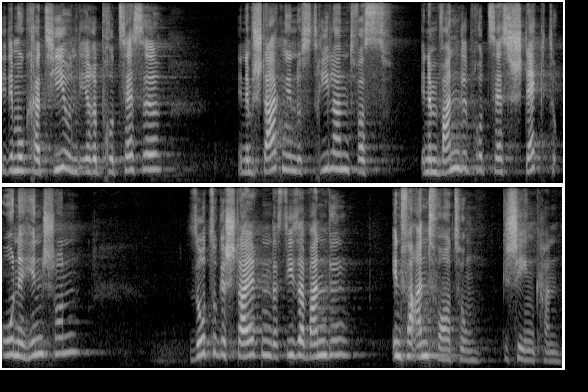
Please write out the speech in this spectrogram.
die Demokratie und ihre Prozesse in einem starken Industrieland, was in einem Wandelprozess steckt, ohnehin schon, so zu gestalten, dass dieser Wandel in Verantwortung geschehen kann.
